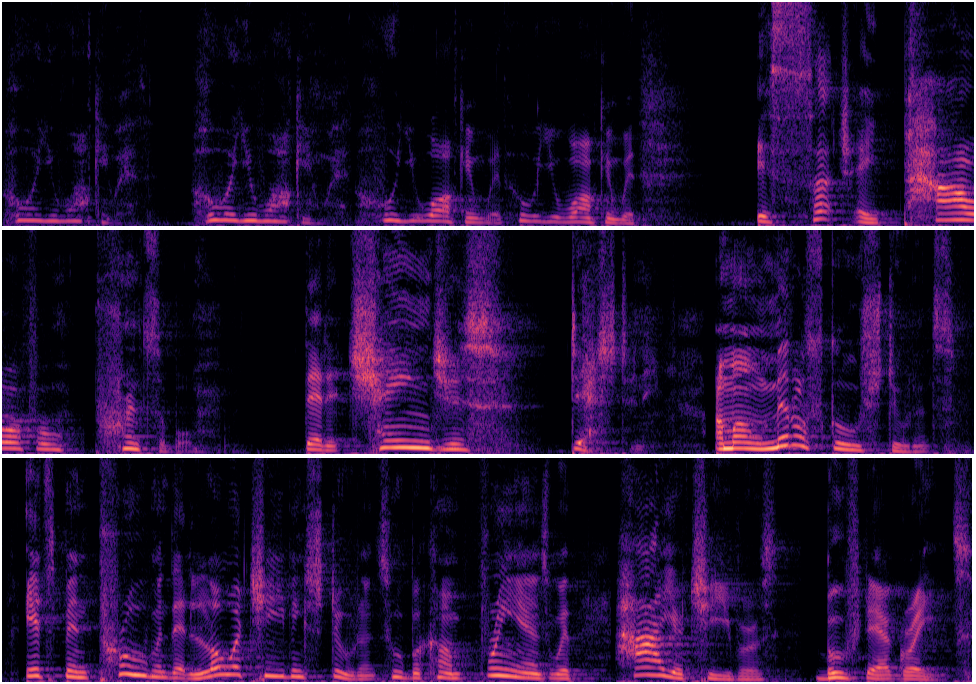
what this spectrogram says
Who are you walking with? Who are you walking with? Who are you walking with? Who are you walking with? It's such a powerful principle that it changes destiny. Among middle school students, it's been proven that low achieving students who become friends with high achievers boost their grades.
